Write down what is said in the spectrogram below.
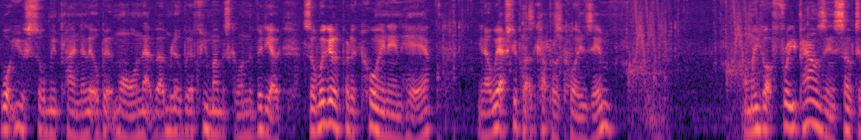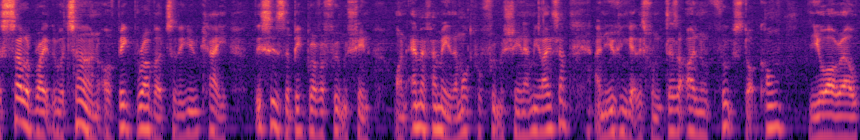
what you saw me playing a little bit more on that a little bit a few moments ago on the video. So we're going to put a coin in here. You know, we actually put a couple of coins in. And we got three pounds in. So to celebrate the return of Big Brother to the UK, this is the Big Brother Fruit Machine on MFME, the Multiple Fruit Machine emulator. And you can get this from desertislandfruits.com the URL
